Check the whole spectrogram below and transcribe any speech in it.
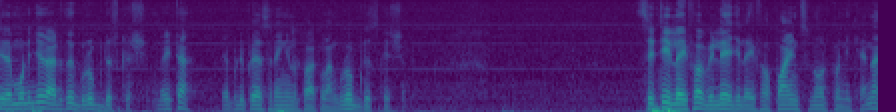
இதை முடிஞ்சது அடுத்து குரூப் டிஸ்கஷன் ரைட்டா எப்படி பேசுகிறீங்கன்னு பார்க்கலாம் குரூப் டிஸ்கஷன் சிட்டி லைஃபாக வில்லேஜ் லைஃபாக பாயிண்ட்ஸ் நோட் பண்ணிக்க என்ன?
